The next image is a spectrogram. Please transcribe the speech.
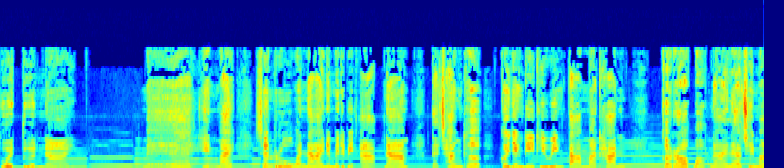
ช่วยเตือนนายแหมเห็นไหม ฉันรู้ว่านายเนี่ยไม่ได้ไปอาบน้ำแต่ช่างเถอะก็ยังดีที่วิ่งตามมาทัน กระรอกบอกนายแล้วใช่ไหม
